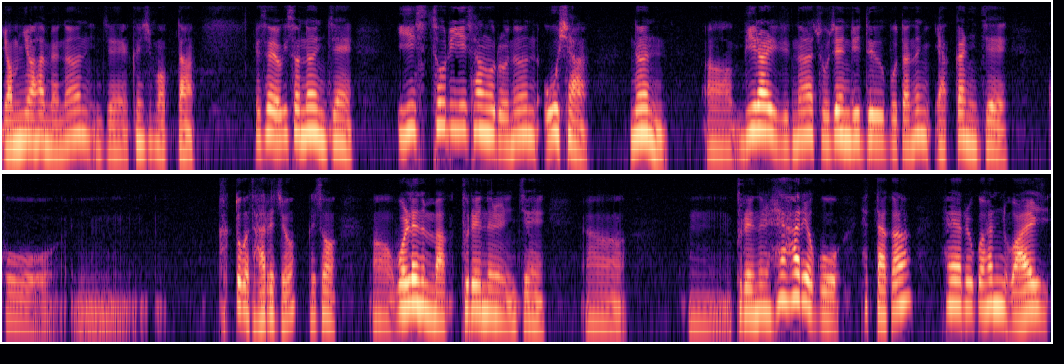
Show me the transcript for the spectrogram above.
염려하면은 이제 근심 없다. 그래서 여기서는 이제 이 스토리 상으로는 오샤는 어, 미라리드나 조젠 리드보다는 약간 이제 고 음, 각도가 다르죠. 그래서 어, 원래는 막 브랜을 이제 어, 음, 브랜을 해하려고 했다가 해하려고 한 와이,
